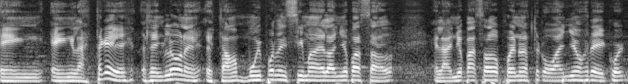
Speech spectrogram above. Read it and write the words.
En, en las tres renglones estamos muy por encima del año pasado. El año pasado fue nuestro año récord.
